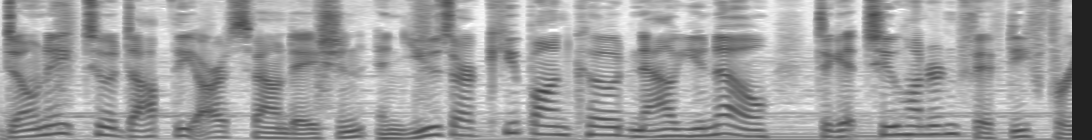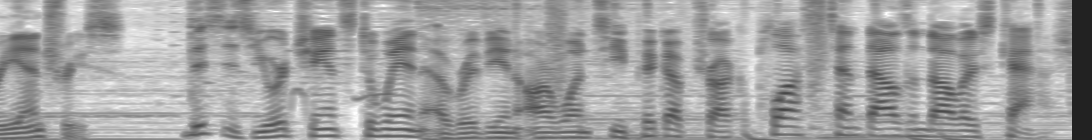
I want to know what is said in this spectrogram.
donate to Adopt the Arts Foundation, and use our coupon code now you know to get 250 free entries. This is your chance to win a Rivian R1T pickup truck plus $10,000 cash.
